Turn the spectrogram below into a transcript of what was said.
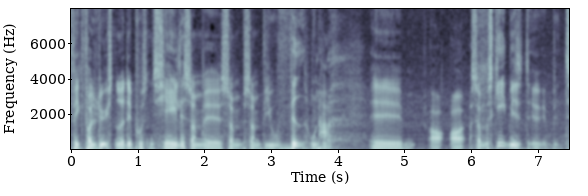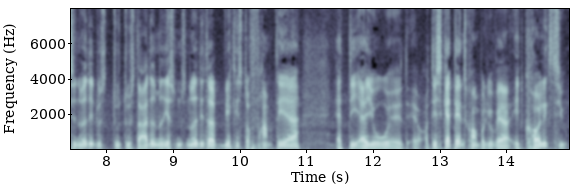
fik forløst noget af det potentiale, som, øh, som, som vi jo ved, hun har. Øh, og, og så måske vi, øh, til noget af det, du, du, du startede med, jeg synes, noget af det, der virkelig står frem, det er, at det er jo, øh, og det skal dansk håndbold jo være, et kollektiv.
